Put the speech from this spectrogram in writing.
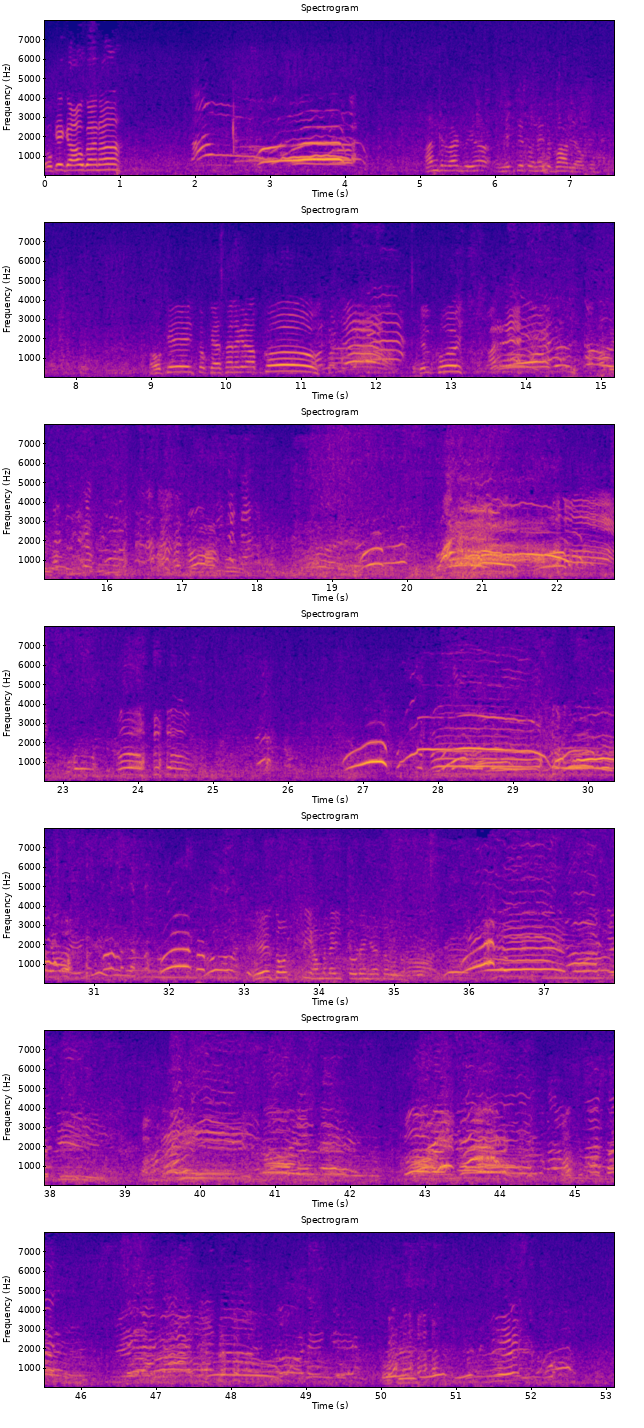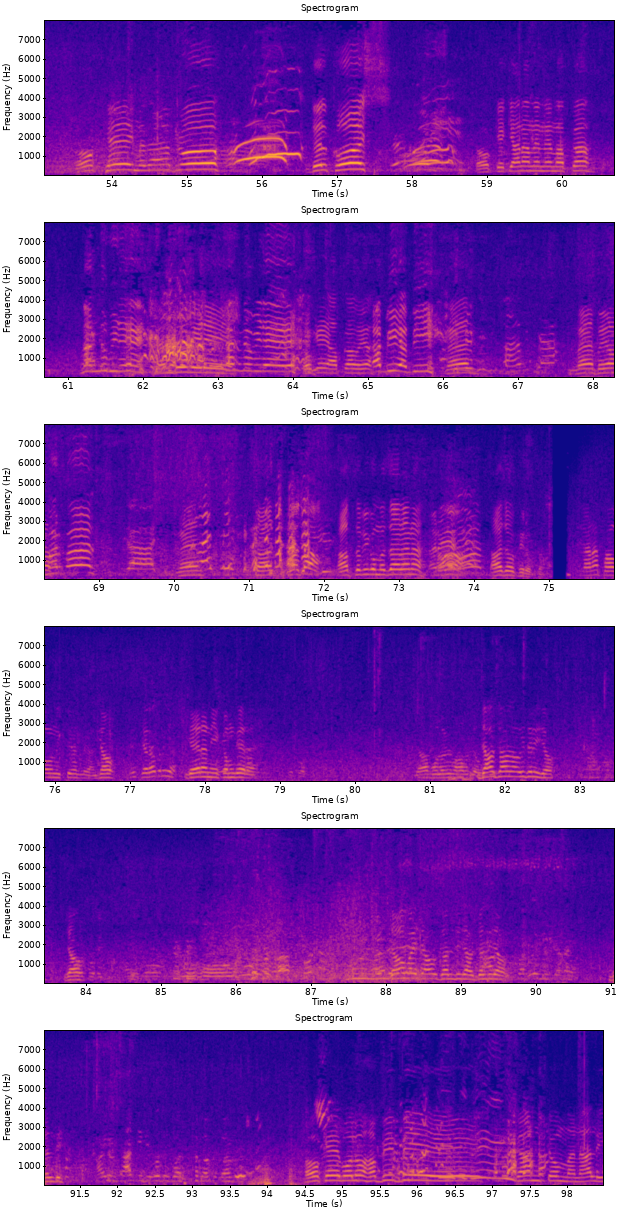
Okay, गाओ गाना। अंदर बैठ भैया, नीचे तो नहीं तो बाहर जाओगे। ओके तो कैसा लग रहा है आपको? दिल खुश। ये दोस्ती हम नहीं तोड़ेंगे ऐसा बोलो। ओके। ओके मज़ा ब्रो। दिल खुश। ओके क्या नाम है मैम आपका? नंदू भिडे बेड़े भिडे ओके आपका भैया। अभी अभी। मैम मैं भैया। मैम आप सभी को मज़ा आ रहा है ना? आ जाओ फिर ऊपर। गाना पाओ नीचे मत लगा जाओ। गहरा तो नहीं गहरा नहीं है कम गहरा है। जाओ बोलो वहाँ जाओ जाओ जाओ इधर ही जाओ। जाओ। जाओ भाई जाओ जल्दी जाओ जल्दी जाओ। जल्दी। ओके बोलो हबीबी कम टू मनाली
